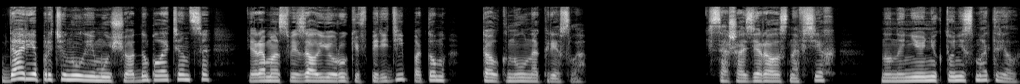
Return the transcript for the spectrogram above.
Дарья протянула ему еще одно полотенце, и Роман связал ее руки впереди, потом толкнул на кресло. Саша озиралась на всех, но на нее никто не смотрел.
